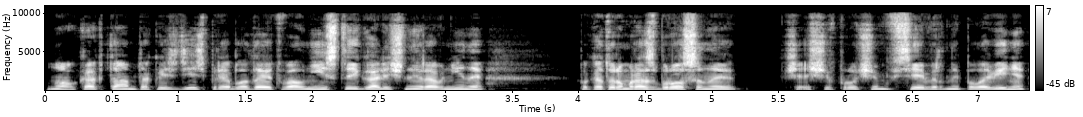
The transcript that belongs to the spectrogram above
Но как там, так и здесь преобладают волнистые галечные равнины, по которым разбросаны, чаще, впрочем, в северной половине,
